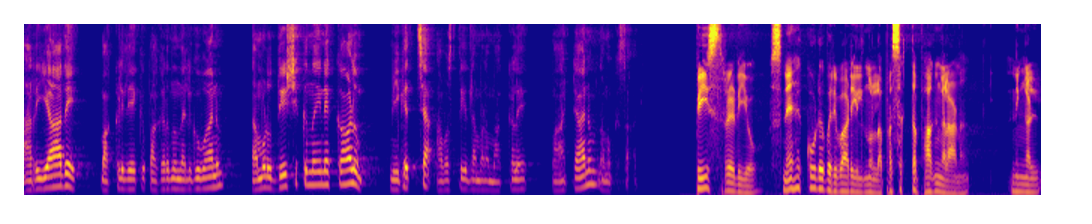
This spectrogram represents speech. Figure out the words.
അറിയാതെ മക്കളിലേക്ക് പകർന്നു നൽകുവാനും നമ്മൾ ഉദ്ദേശിക്കുന്നതിനേക്കാളും മികച്ച അവസ്ഥയിൽ നമ്മുടെ മക്കളെ മാറ്റാനും നമുക്ക് സാധിക്കും. പീസ് റേഡിയോ സ്നേഹക്കൂട് പരിപാടിയിൽ നിന്നുള്ള പ്രസക്ത ഭാഗങ്ങളാണ് നിങ്ങൾ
